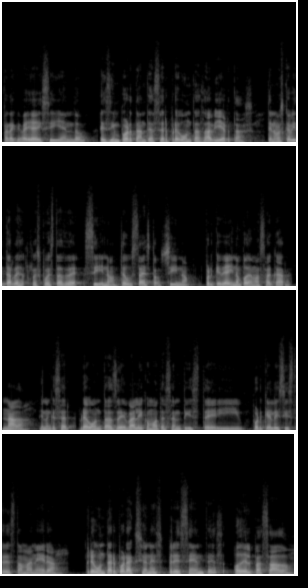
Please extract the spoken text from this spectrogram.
para que vayáis siguiendo, es importante hacer preguntas abiertas. Tenemos que evitar respuestas de sí, no, ¿te gusta esto? Sí, no porque de ahí no podemos sacar nada. Tienen que ser preguntas de, vale, ¿cómo te sentiste? ¿Y por qué lo hiciste de esta manera? Preguntar por acciones presentes o del pasado.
